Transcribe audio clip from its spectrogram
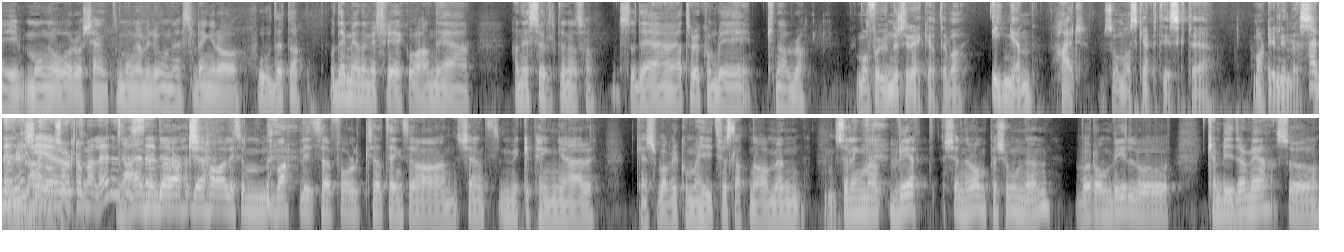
i mange år og tjent mange millioner, så lenge du har hodet. da. Og det mener jeg med Fredrik òg. Han han er sulten, altså. Så det, jeg tror det kommer bli knallbra. Jeg må få understreke at det var ingen her som var skeptisk til Martin Linnes. Ja, det har ikke jeg hørt om heller. Nei, men det, det, har liksom vært litt så folk som har tenkt seg han tjent mye penger, kanskje bare vil komme hit for å slappe av. Men mm. så lenge man vet, kjenner om personen, hva de vil og kan bidra med, så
